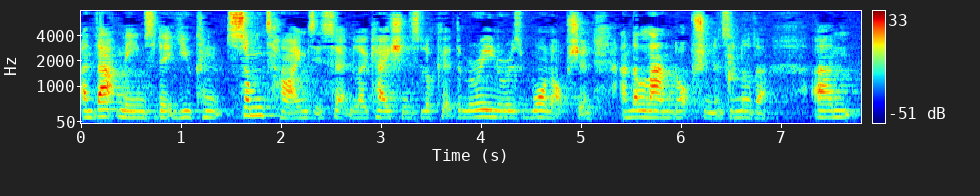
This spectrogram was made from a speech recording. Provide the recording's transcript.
and that means that you can sometimes in certain locations look at the marina as one option and the land option as another Um,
